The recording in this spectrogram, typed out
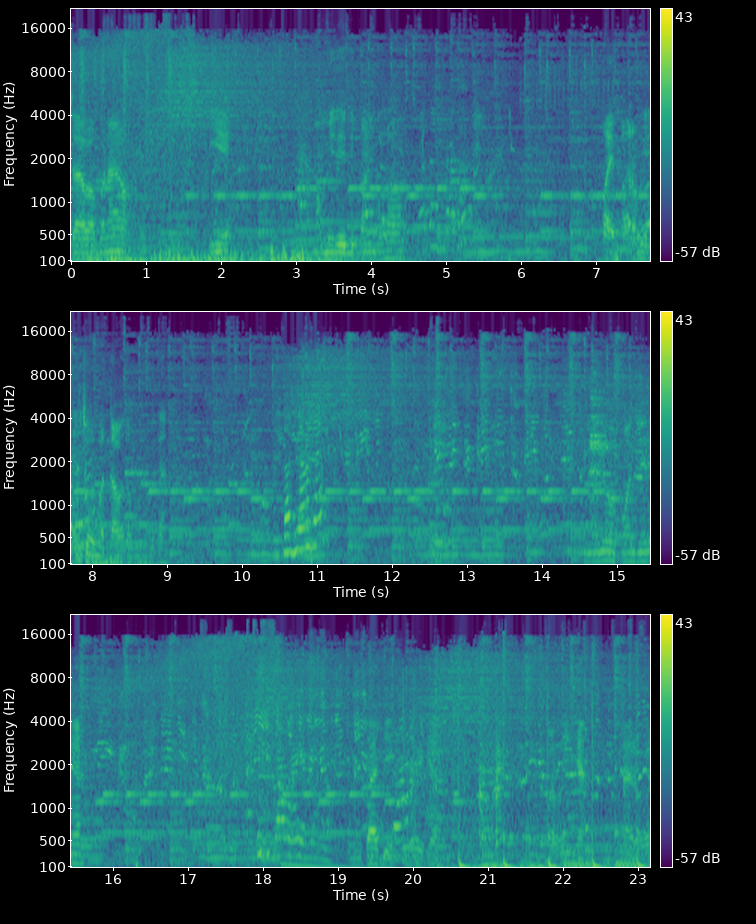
ચા વા બનાવ્યો પીએ મમ્મી જે દીપાન બોલાવો ભાઈ બાર મહિના જો બધા જો ફોન જોઈ રહ્યા સાજી જોઈ છે બરોબર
